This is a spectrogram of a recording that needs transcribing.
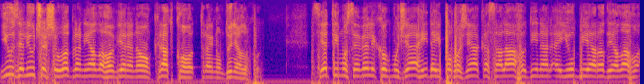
i uzeli učeše u odbrani Allahov vjere na ovom kratkom trajnom dunjaluku. Sjetimo se velikog muđahida i pobožnjaka Salahudina al-Ejubija radijallahu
